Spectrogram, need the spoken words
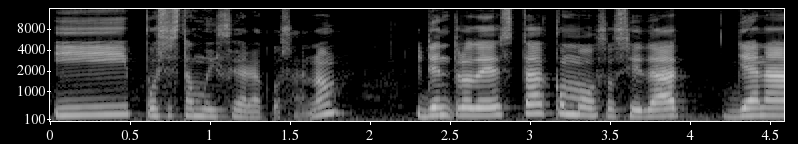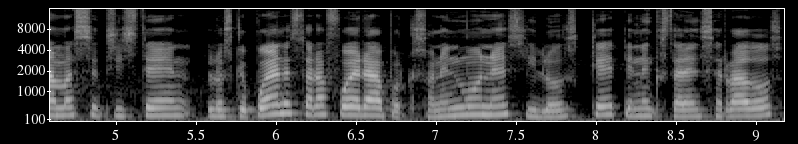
Y pues está muy fea la cosa, ¿no? Y dentro de esta como sociedad ya nada más existen los que pueden estar afuera porque son inmunes y los que tienen que estar encerrados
